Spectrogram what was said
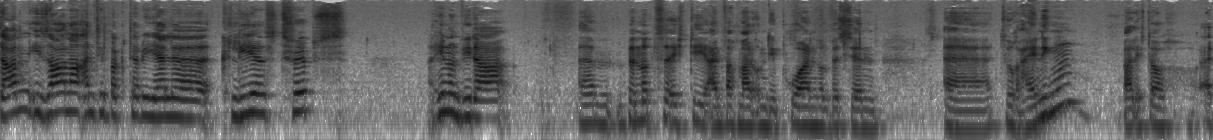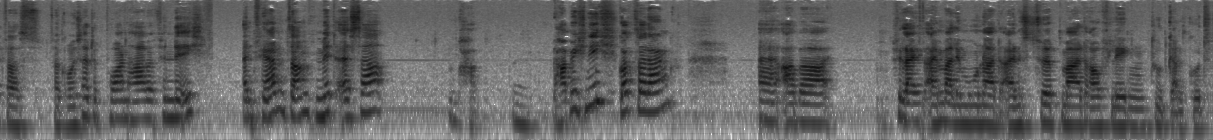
Dann Isana antibakterielle Clear Strips. Hin und wieder ähm, benutze ich die einfach mal, um die Poren so ein bisschen äh, zu reinigen, weil ich doch etwas vergrößerte Poren habe, finde ich. Entfernt samt Mitesser habe ich nicht, Gott sei Dank. Äh, aber vielleicht einmal im Monat einen Strip mal drauflegen, tut ganz gut.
